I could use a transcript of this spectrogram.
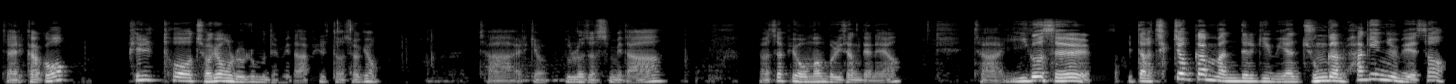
자 이렇게 하고 필터 적용을 누르면 됩니다. 필터 적용 자 이렇게 눌러졌습니다. 어차피 5만 불 이상 되네요. 자 이것을 이따가 측정값 만들기 위한 중간 확인을 위해서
